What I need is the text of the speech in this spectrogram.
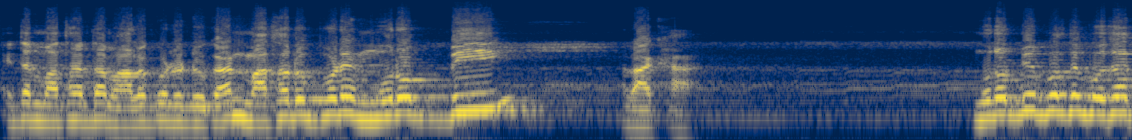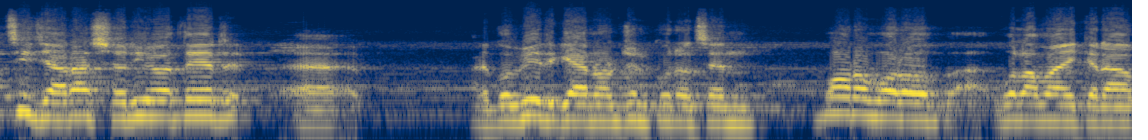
এটা মাথাটা ভালো করে ঢুকান। মাথার উপরে মুরব্বি রাখা। মুরব্বি বলতে বোঝাচ্ছি যারা শরীয়তের আহ, গভীর জ্ঞান অর্জন করেছেন বড় বড় ওলামাইকেরা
